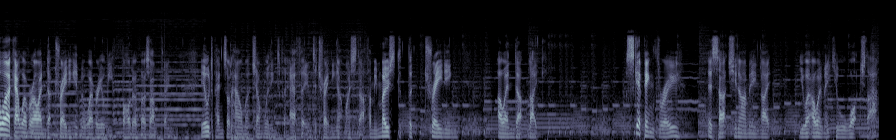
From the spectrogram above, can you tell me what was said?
I'll work out whether I'll end up trading him or whether he'll be fodder or something. It all depends on how much I'm willing to put effort into training up my stuff. I mean, most of the training I'll end up, like, skipping through as such, you know what I mean? Like, you, I won't make you all watch that.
